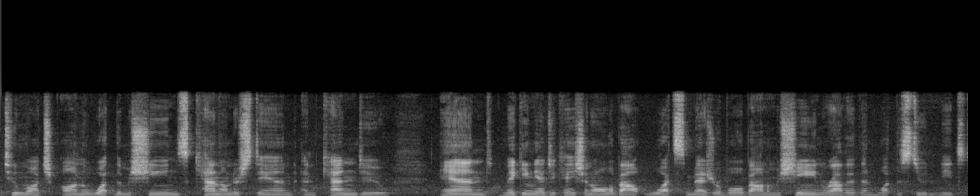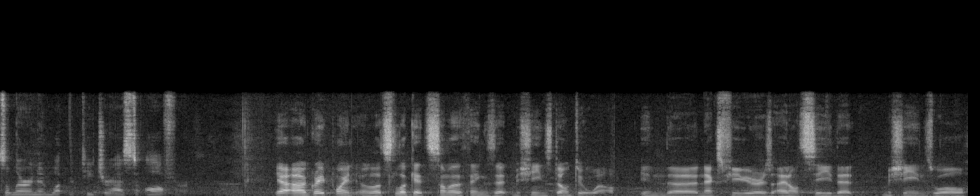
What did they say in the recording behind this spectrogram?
too much on what the machines can understand and can do and making the education all about what's measurable about a machine rather than what the student needs to learn and what the teacher has to offer? Yeah, uh, great point. Uh, Let's look at some of the things that machines don't do well. In the next few years, I don't see that machines will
